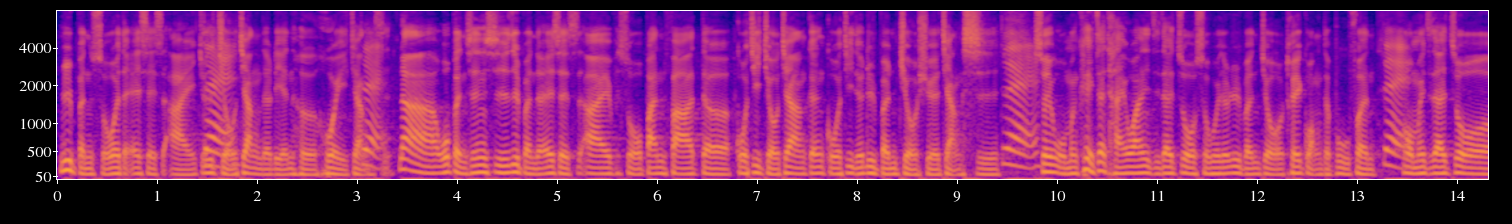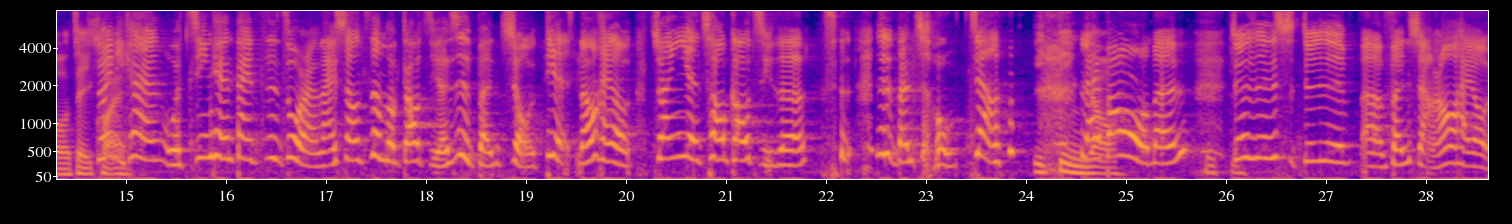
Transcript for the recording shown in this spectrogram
日本所谓的 SSI，就是酒匠的联合会这样子。那我本身是日本的 SSI 所颁发的国际酒匠跟国际的日本酒学讲师。对所以我们可以在台湾一直在做所谓的日本酒推广的部分，对我们一直在做这一块。所以你看，我今天带制作人来上这么高级的日本酒店，然后还有专业超高级的 日本酒匠一定来要帮我们，就是就是呃分享，然后还有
